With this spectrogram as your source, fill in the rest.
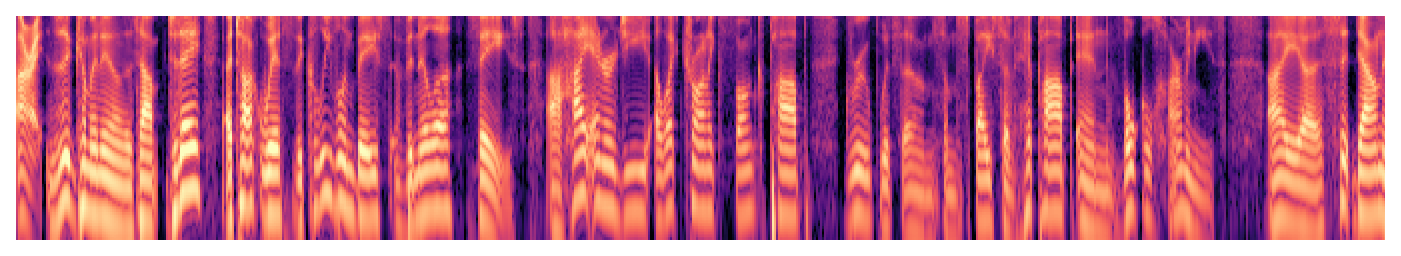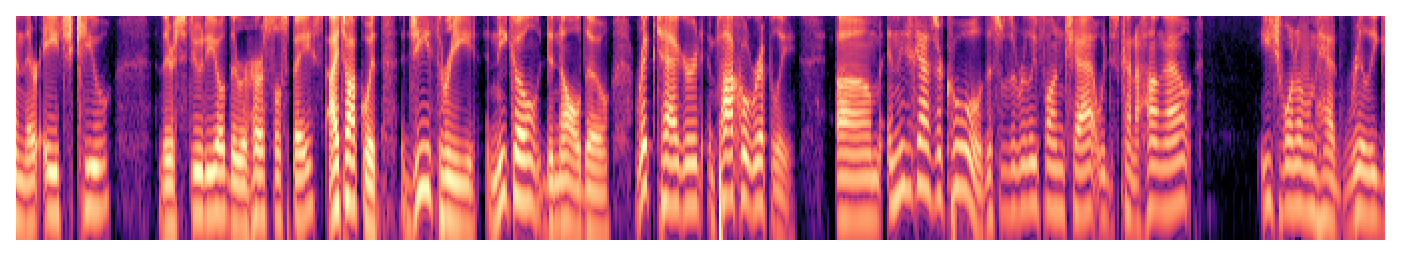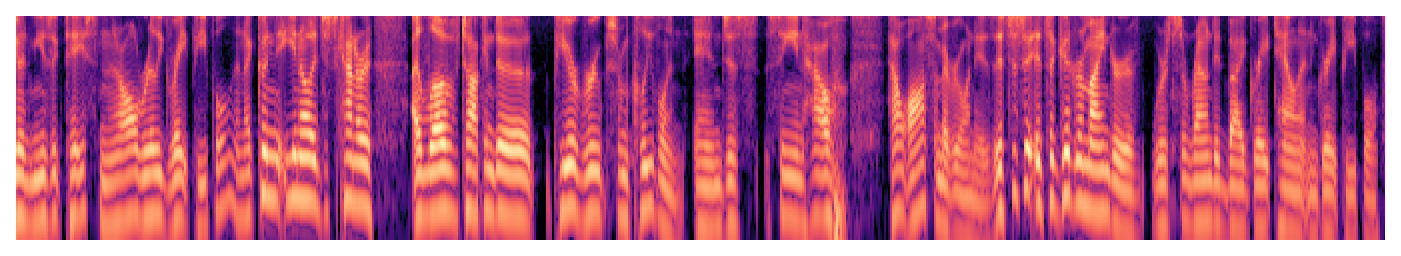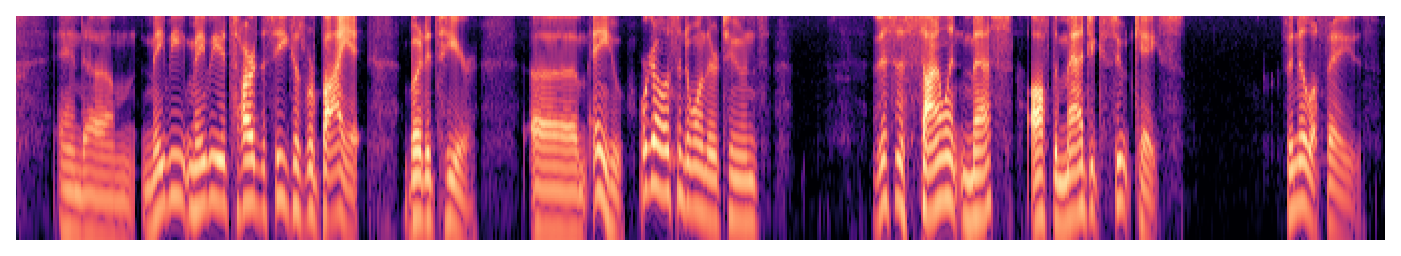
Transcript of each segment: All right, Zig coming in on the top. Today, I talk with the Cleveland based Vanilla Phase, a high energy electronic funk pop group with um, some spice of hip hop and vocal harmonies. I uh, sit down in their HQ, their studio, the rehearsal space. I talk with G3, Nico Donaldo, Rick Taggart, and Paco Ripley. Um, and these guys are cool. This was a really fun chat. We just kind of hung out each one of them had really good music taste and they're all really great people and i couldn't you know it just kind of i love talking to peer groups from cleveland and just seeing how how awesome everyone is. It's just it's a good reminder of we're surrounded by great talent and great people and um, maybe maybe it's hard to see because we're by it but it's here. Um, anywho we're gonna listen to one of their tunes. This is silent mess off the magic suitcase. Vanilla phase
